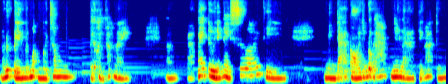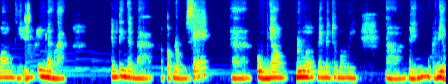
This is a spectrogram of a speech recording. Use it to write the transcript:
nó được đến với mọi người trong cái khoảnh khắc này. À, và ngay từ những ngày xưa ấy thì mình đã có những đội hát như là tiếng hát tiếng bom thì em tin rằng là em tin rằng là cộng đồng sẽ à, cùng nhau đưa Memento Mori à, đến một cái điểm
